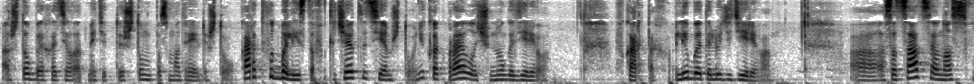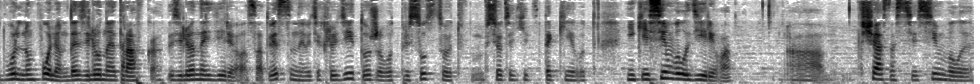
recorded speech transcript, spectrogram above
А что бы я хотела отметить? То есть, что мы посмотрели? Что карты футболистов отличаются тем, что у них, как правило, очень много дерева в картах. Либо это люди дерева. А, ассоциация у нас с футбольным полем, да, зеленая травка, зеленое дерево. Соответственно, у этих людей тоже вот присутствуют все-таки такие вот некие символы дерева. А, в частности, символы,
